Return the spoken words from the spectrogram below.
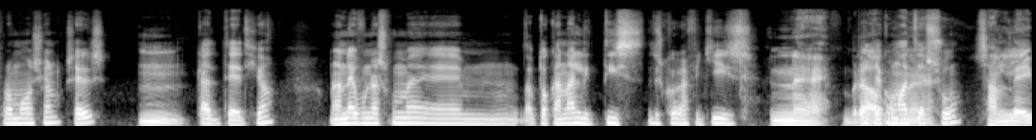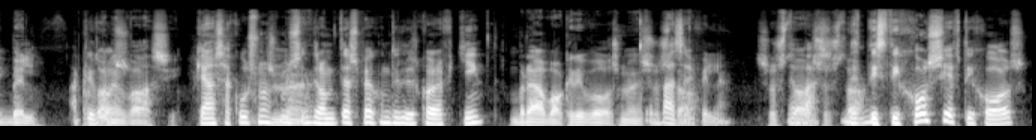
promotion, ξέρεις, κάτι τέτοιο. Να ανέβουν, ας πούμε, εμ, από το κανάλι της δισκογραφικής Ναι, μπράβο. κομμάτια ναι. σου. Σαν label. Να το Ακριβώς. ανεβάσει. και να σε ακούσουν, ας πούμε, Ναι. συνδρομητές που έχουν τη δισκογραφική. Μπράβο, ακριβώς. Ναι, Δεν πας, σωστά. ρε φίλε. Σωστά, σωστά. Δυστυχώς ή ευτυχώς.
